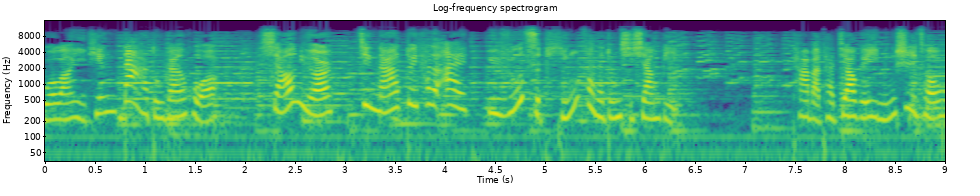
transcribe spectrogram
国王一听，大动肝火。小女儿竟拿对他的爱与如此平凡的东西相比，他把她交给一名侍从，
